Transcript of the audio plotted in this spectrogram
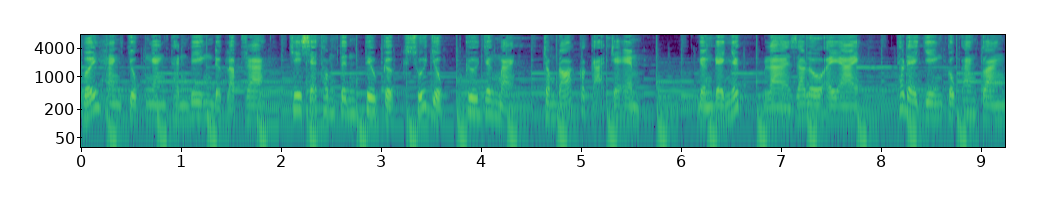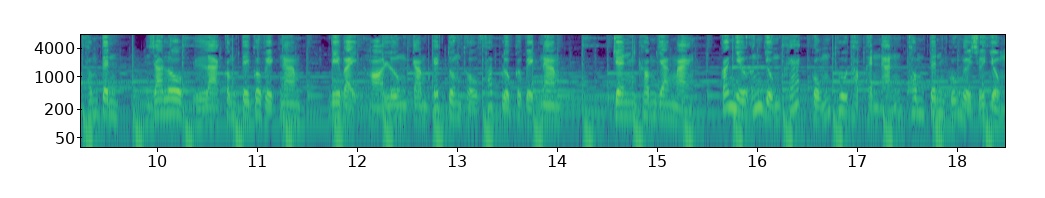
với hàng chục ngàn thành viên được lập ra, chia sẻ thông tin tiêu cực, xúi dục cư dân mạng, trong đó có cả trẻ em. Gần đây nhất là Zalo AI. Theo đại diện Cục An toàn Thông tin, Zalo là công ty của Việt Nam, vì vậy họ luôn cam kết tuân thủ pháp luật của Việt Nam. Trên không gian mạng, có nhiều ứng dụng khác cũng thu thập hình ảnh, thông tin của người sử dụng.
